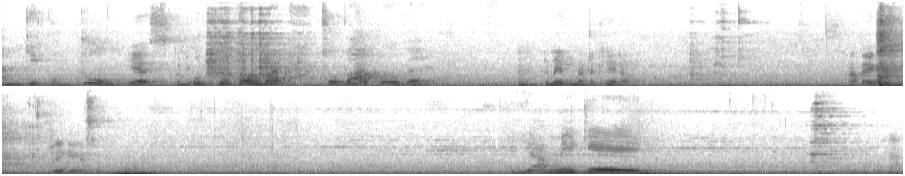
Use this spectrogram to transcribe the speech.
আমি কি কুট্টু? ইয়েস তুমি কুট্টু তো আমার ছোট আপু হবে। হুম, তুমি এখন ওটা খেয়ে নাও। হাতে একদম। লেগে গেছে ইয়ামি কেক হুম।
